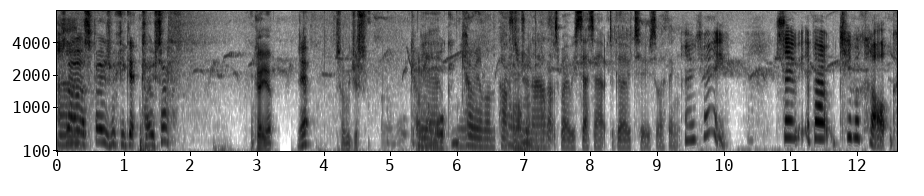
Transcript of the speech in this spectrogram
so Um, I suppose we could get closer. Okay, yeah. Yeah. So we just carry on walking. Carry on on the path to Carry on on the That's where we set out to go to. So I think Okay. So about two o'clock,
